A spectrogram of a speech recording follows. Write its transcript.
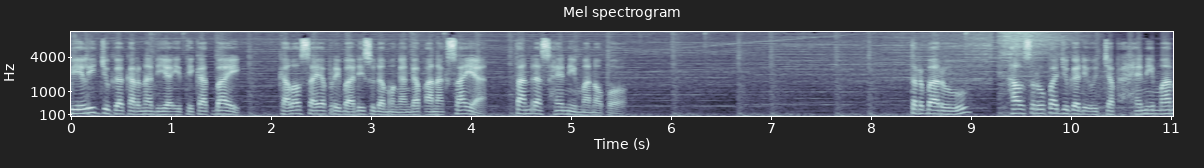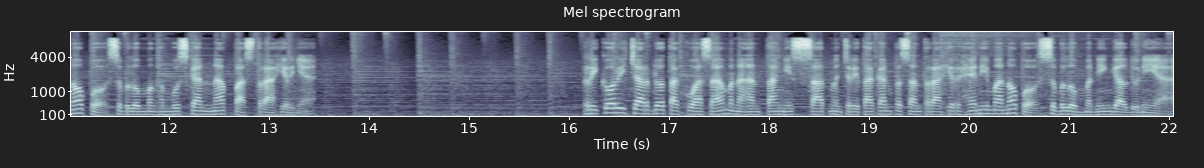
Billy juga karena dia itikat baik, kalau saya pribadi sudah menganggap anak saya, tandas Henny Manopo. Terbaru, hal serupa juga diucap Henny Manopo sebelum menghembuskan napas terakhirnya. Rico Ricardo tak kuasa menahan tangis saat menceritakan pesan terakhir Henny Manopo sebelum meninggal dunia.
